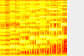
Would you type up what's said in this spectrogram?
you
